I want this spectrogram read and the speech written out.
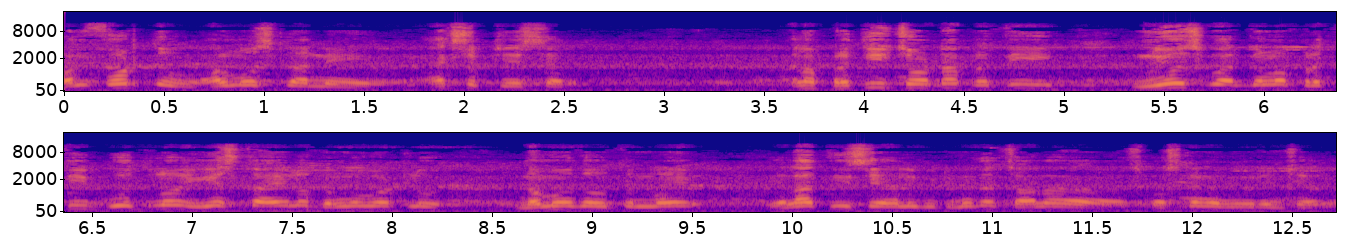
one fourth almost దాన్ని యాక్సెప్ట్ చేశారు. అలా ప్రతి చోట ప్రతి నియోజకవర్గంలో ప్రతి బూత్లో ఏ స్థాయిలో దొంగ ఓట్లు నమోదవుతున్నాయి ఎలా తీసేయాలి వీటి మీద చాలా స్పష్టంగా వివరించారు.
